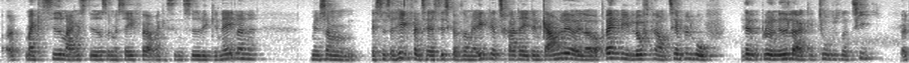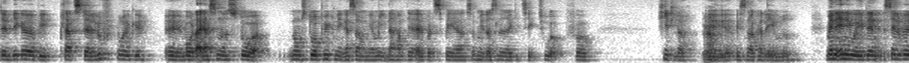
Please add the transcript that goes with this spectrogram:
og man kan sidde mange steder, som jeg sagde før. Man kan sidde ved kanalerne, men som jeg synes er helt fantastisk, og som jeg ikke bliver træt af. Den gamle eller oprindelige lufthavn Tempelhof, den blev nedlagt i 2010, og den ligger ved Plads der Luftbrygge, øh, hvor der er sådan noget stor, nogle store bygninger, som jeg mener ham der Albert Speer, som ellers lavede arkitektur for Hitler, ja. øh, hvis nok har lavet. Men anyway, den selve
